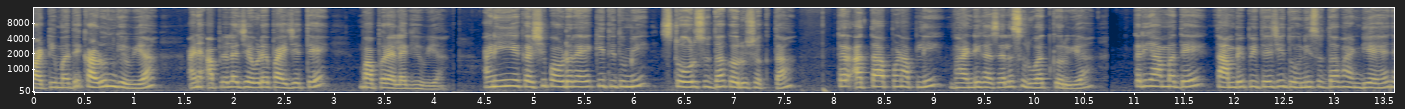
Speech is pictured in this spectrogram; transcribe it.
वाटीमध्ये काढून घेऊया. आणि आपल्याला जेवढे पाहिजे ते वापरायला घेऊया. आणि ही एक अशी पावडर आहे की ती तुम्ही स्टोअरसुद्धा करू शकता. तर आता आपण आपली भांडी घासायला सुरुवात करूया. तर ह्यामध्ये तांबे पितेची दोन्हीसुद्धा भांडी आहेत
